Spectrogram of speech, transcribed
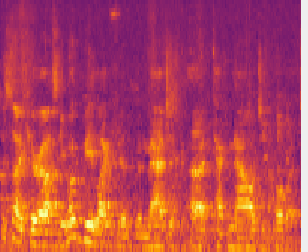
Just out of curiosity, what would be like the, the magic uh, technology bullet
